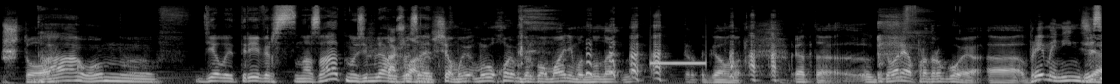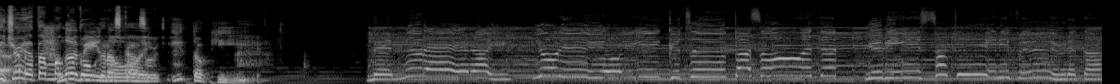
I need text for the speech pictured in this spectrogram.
Что? да, он э, делает реверс назад, но Земля Так, уже ладно, за... все, мы, мы уходим к другому аниме, ну на, на это говно. Это, э, говоря про другое, а, время ниндзя. Если чё, я там могу Шиноби долго но рассказывать. Итоки. 眠れない夜をいくつ数えて指先に触れた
